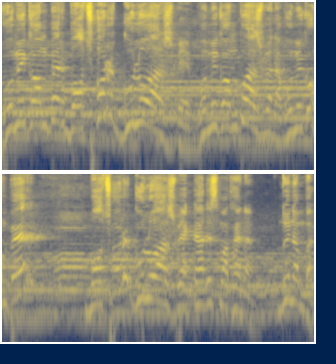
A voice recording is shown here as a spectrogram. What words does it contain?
ভূমিকম্পের বছরগুলো আসবে। ভূমিকম্প আসবে না, ভূমিকম্পের বছরগুলো আসবে। একটা হাদিস মাথায় না দুই নাম্বার।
